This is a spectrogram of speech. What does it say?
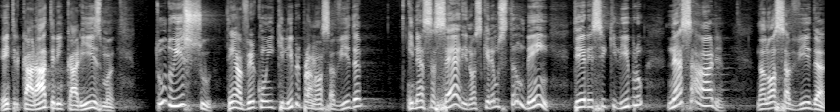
entre caráter e carisma. Tudo isso tem a ver com equilíbrio para a nossa vida. E nessa série nós queremos também ter esse equilíbrio nessa área, na nossa vida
